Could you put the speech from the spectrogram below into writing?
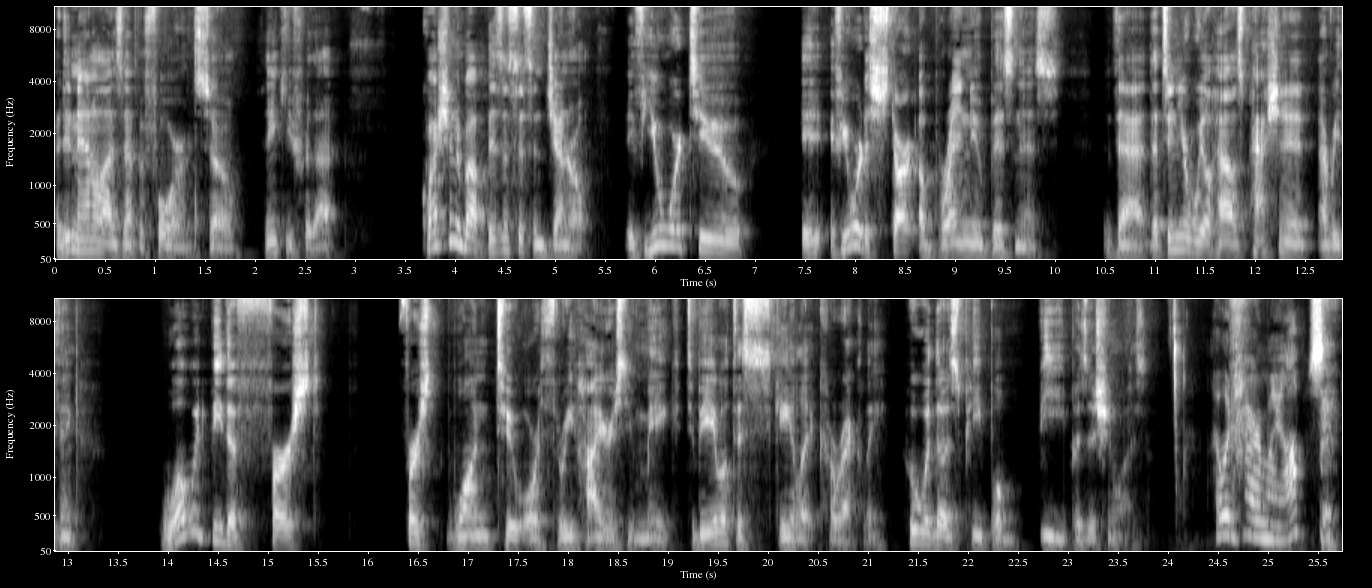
I didn't analyze that before. So thank you for that. Question about businesses in general. If you were to if you were to start a brand new business that that's in your wheelhouse, passionate, everything, what would be the first first one, two, or three hires you make to be able to scale it correctly? Who would those people be position wise? I would hire my opposite.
